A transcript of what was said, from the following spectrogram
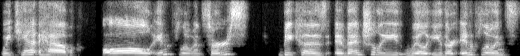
We can't have all influencers because eventually we'll either influence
